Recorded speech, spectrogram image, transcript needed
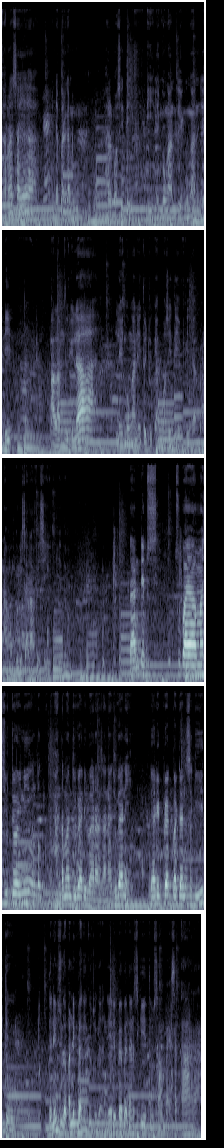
Karena saya menyebarkan hal positif di lingkungan-lingkungan. Jadi alhamdulillah lingkungan itu juga positif, tidak pernah membuli secara fisik gitu. Dan tips supaya Mas Yudo ini untuk teman-teman juga di luar sana juga nih dari berat badan segitu dan ini juga penting bagiku juga dari berat badan segitu sampai sekarang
